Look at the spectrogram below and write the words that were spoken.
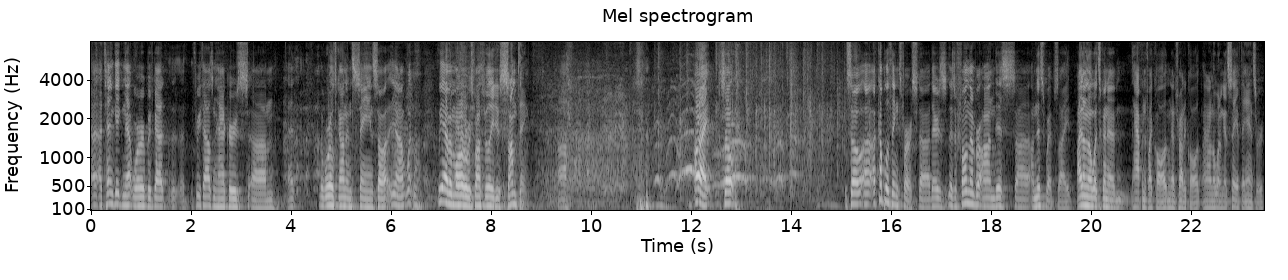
a, a 10 gig network. We've got uh, 3,000 hackers. Um, the world's gone insane. So you know, what, we have a moral responsibility to do something. Uh, all right, so so uh, a couple of things first. Uh, there's there's a phone number on this uh, on this website. I don't know what's going to happen if I call it. I'm going to try to call it. I don't know what I'm going to say if they answer.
